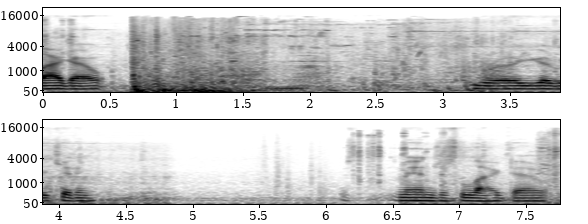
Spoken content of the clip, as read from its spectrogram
Lag out. Bro, you gotta be kidding. This man just lagged out.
